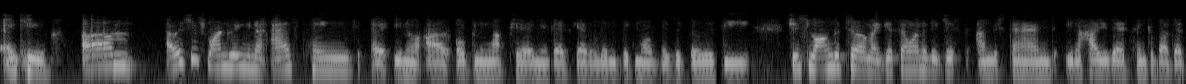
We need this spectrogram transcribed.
Thank you. I was just wondering, you know, as things uh, you know, are opening up here and you guys get a little bit more visibility, just longer term, I guess I wanted to just understand you know, how you guys think about that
